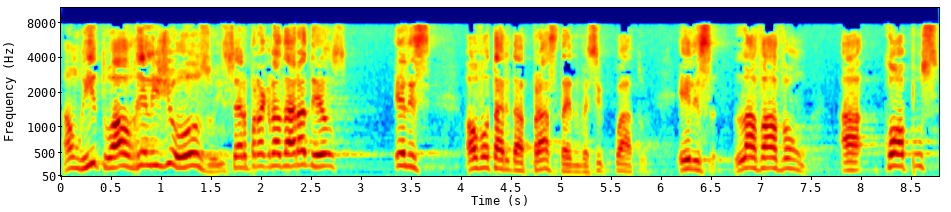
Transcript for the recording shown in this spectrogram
a um ritual religioso. Isso era para agradar a Deus. Eles, ao voltarem da praça, está aí no versículo 4, eles lavavam ah, copos,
